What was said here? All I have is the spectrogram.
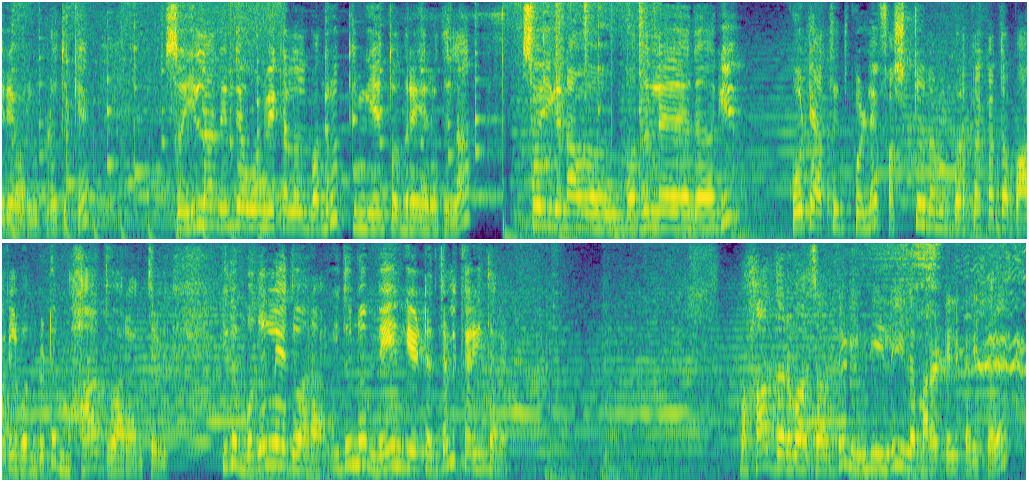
ಏರಿಯಾವರೆಗೆ ಬಿಡೋದಕ್ಕೆ. ಸೊ ಇಲ್ಲ ನಿಮ್ಮದೇ ಓನ್ ವೆಹಿಕಲಲ್ಲಿ ಬಂದರೂ, ನಿಮ್ಗೆ ಏನು ತೊಂದರೆ ಇರೋದಿಲ್ಲ. ಸೊ ಈಗ ನಾವು ಮೊದಲನೇದಾಗಿ ಕೋಟೆ ಹತ್ತಿದ ಕೂಡಲೇ ಫಸ್ಟ್ ನಮಗೆ ಬರ್ತಕ್ಕಂಥ ಬಾಗಿಲು ಬಂದ್ಬಿಟ್ಟು ಮಹಾದ್ವಾರ ಅಂತೇಳಿ. ಇದು ಮೊದಲನೇ ದ್ವಾರ. ಇದನ್ನ ಮೇನ್ ಗೇಟ್ ಅಂತೇಳಿ ಕರೀತಾರೆ. ಮಹಾ ದರ್ವಾಜ ಅಂತೇಳಿ ಹಿಂದಿಯಲ್ಲಿ ಇಲ್ಲ ಮರಾಠಿಯಲ್ಲಿ ಕರೀತಾರೆ.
